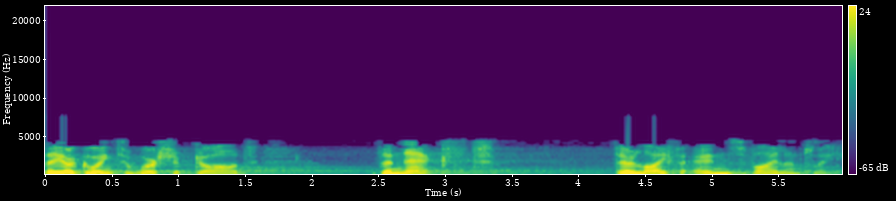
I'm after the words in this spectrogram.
they are going to worship God, the next their life ends violently.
